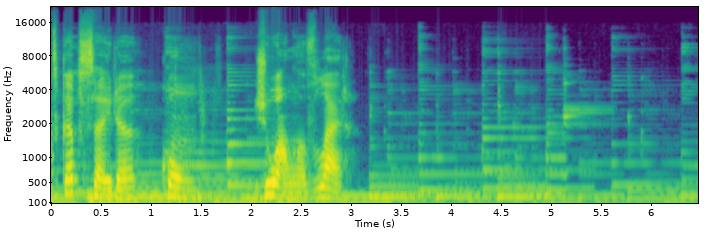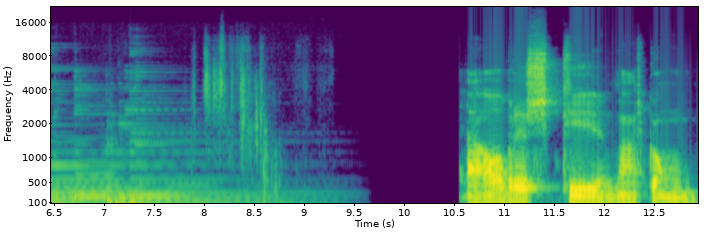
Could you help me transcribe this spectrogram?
de cabeceira com João Avelar. Há obras que marcam,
